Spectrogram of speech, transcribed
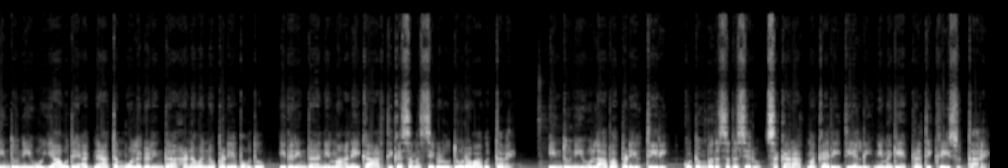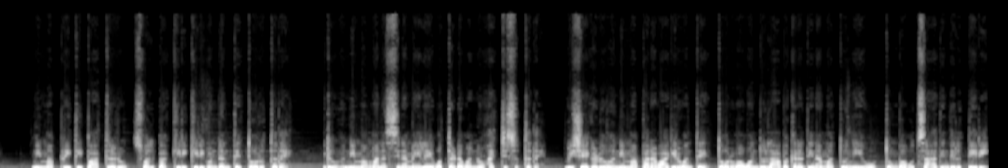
ಇಂದು ನೀವು ಯಾವುದೇ ಅಜ್ಞಾತ ಮೂಲಗಳಿಂದ ಹಣವನ್ನು ಪಡೆಯಬಹುದು, ಇದರಿಂದ ನಿಮ್ಮ ಅನೇಕ ಆರ್ಥಿಕ ಸಮಸ್ಯೆಗಳು ದೂರವಾಗುತ್ತವೆ. ಇಂದು ನೀವು ಲಾಭ ಪಡೆಯುತ್ತೀರಿ, ಕುಟುಂಬದ ಸದಸ್ಯರು ಸಕಾರಾತ್ಮಕ ರೀತಿಯಲ್ಲಿ ನಿಮಗೆ ಪ್ರತಿಕ್ರಿಯಿಸುತ್ತಾರೆ. ನಿಮ್ಮ ಪ್ರೀತಿ ಪಾತ್ರರು ಸ್ವಲ್ಪ ಕಿರಿಕಿರಿಗೊಂಡಂತೆ ತೋರುತ್ತದೆ. ಇದು ನಿಮ್ಮ ಮನಸ್ಸಿನ ಮೇಲೆ ಒತ್ತಡವನ್ನು ಹಚ್ಚಿಸುತ್ತದೆ. ವಿಷಯಗಳು ನಿಮ್ಮ ಪರವಾಗಿರುವಂತೆ ತೋರುವ ಒಂದು ಲಾಭಕರ ದಿನ ಮತ್ತು ನೀವು ತುಂಬಾ ಉತ್ಸಾಹದಿಂದಿರುತ್ತೀರಿ.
